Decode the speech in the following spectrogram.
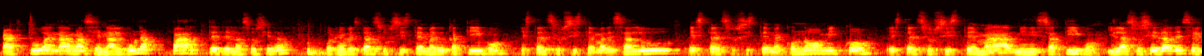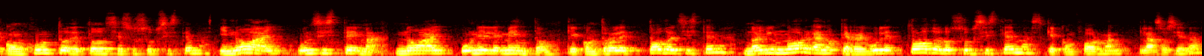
actúa nada más en alguna parte de la sociedad. Por ejemplo, está el subsistema educativo, está el subsistema de salud, está el subsistema económico, está el subsistema administrativo y la sociedad es el conjunto de todos esos subsistemas. Y no hay un sistema, no hay un elemento que controle todo el sistema, no hay un órgano que regule todos los subsistemas que conforman la sociedad.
